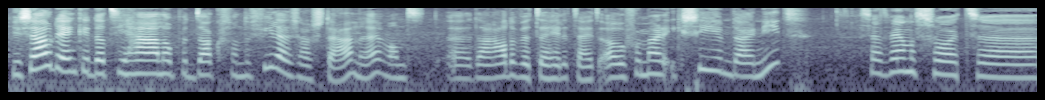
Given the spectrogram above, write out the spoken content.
Je zou denken dat die haan op het dak van de villa zou staan, hè? want eh, daar hadden we het de hele tijd over, maar ik zie hem daar niet. Er staat wel een soort eh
